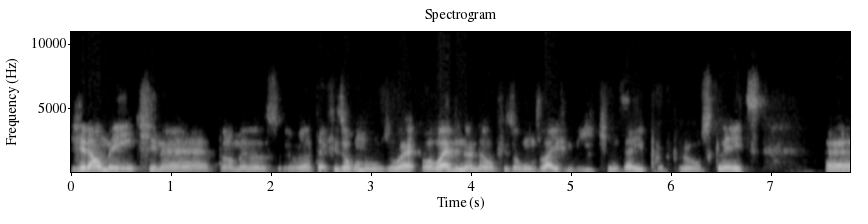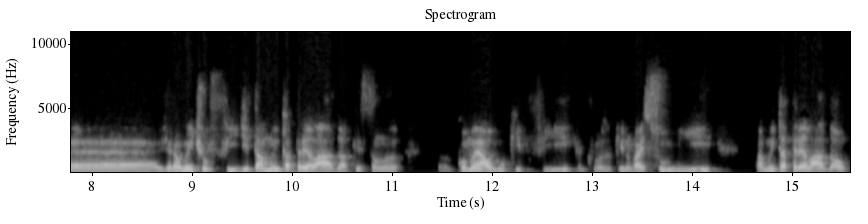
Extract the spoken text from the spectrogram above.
geralmente, né, pelo menos eu até fiz alguns web, webinar, não, fiz alguns live meetings aí para os clientes. É, geralmente o feed está muito atrelado à questão, como é algo que fica, que não vai sumir, está muito atrelado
